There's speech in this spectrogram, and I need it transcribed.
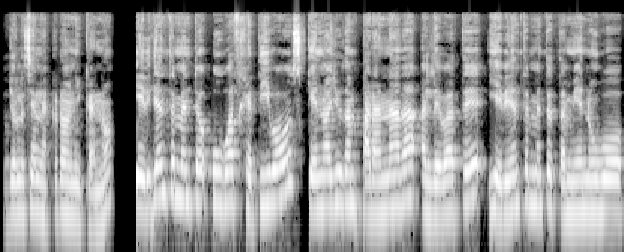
yo lo decía en la crónica, ¿no? Evidentemente hubo adjetivos que no ayudan para nada al debate y evidentemente también hubo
